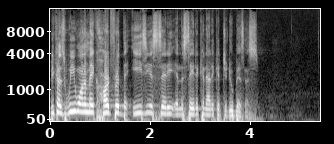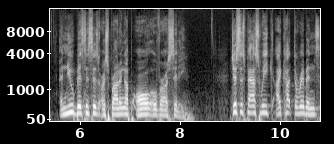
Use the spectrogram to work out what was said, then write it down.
because we want to make Hartford the easiest city in the state of Connecticut to do business and new businesses are sprouting up all over our city. Just this past week, I cut the ribbons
